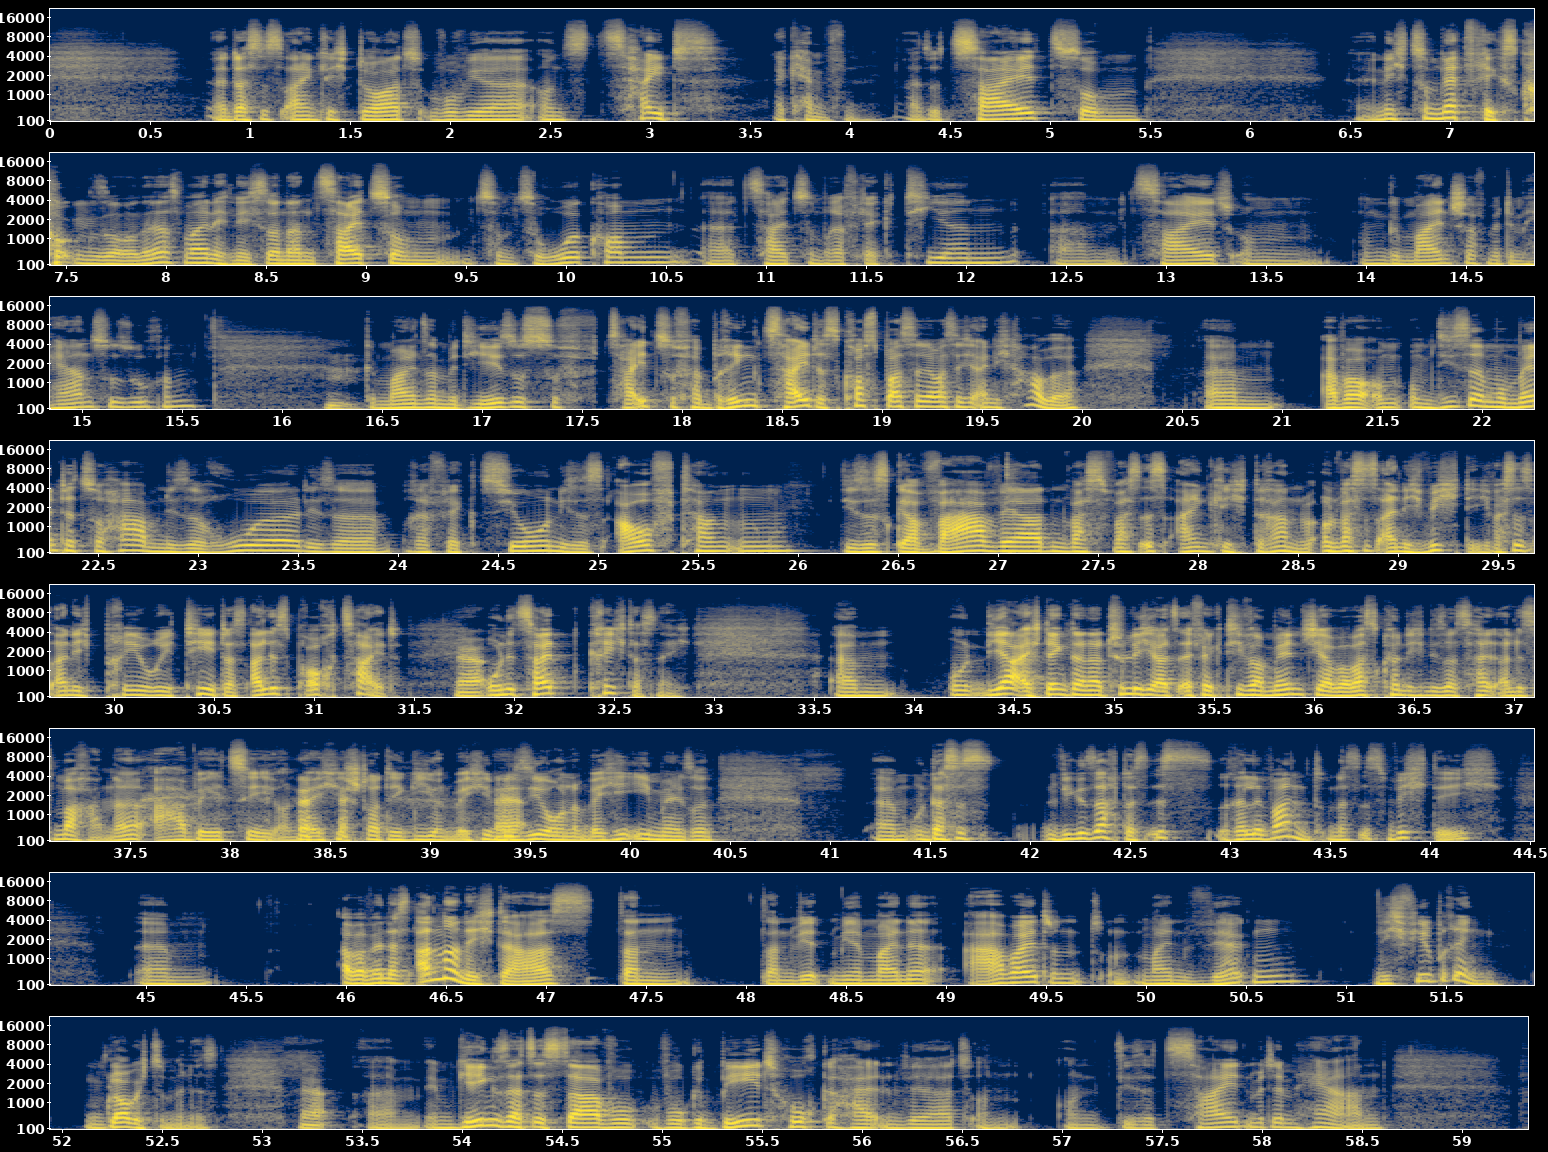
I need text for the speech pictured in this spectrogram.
äh, das ist eigentlich dort, wo wir uns Zeit erkämpfen. Also Zeit zum nicht zum Netflix gucken, so, ne? das meine ich nicht, sondern Zeit zum, zum zur Ruhe kommen, äh, Zeit zum Reflektieren, ähm, Zeit, um, um Gemeinschaft mit dem Herrn zu suchen, hm. gemeinsam mit Jesus zu, Zeit zu verbringen. Zeit ist das Kostbarste, was ich eigentlich habe. Ähm, aber um, um diese Momente zu haben, diese Ruhe, diese Reflexion, dieses Auftanken, dieses Gewahrwerden, was, was ist eigentlich dran und was ist eigentlich wichtig, was ist eigentlich Priorität, das alles braucht Zeit. Ja. Ohne Zeit kriege ich das nicht. Ähm, und ja, ich denke dann natürlich als effektiver Mensch, ja, aber was könnte ich in dieser Zeit alles machen? Ne? A, B, C und welche Strategie und welche Vision ja. und welche E-Mails. Und, ähm, und das ist, wie gesagt, das ist relevant und das ist wichtig. Ähm, aber wenn das andere nicht da ist, dann, dann wird mir meine Arbeit und, und mein Wirken nicht viel bringen. Glaube ich zumindest. Ja. Ähm, Im Gegensatz ist da, wo, wo Gebet hochgehalten wird und, und diese Zeit mit dem Herrn,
